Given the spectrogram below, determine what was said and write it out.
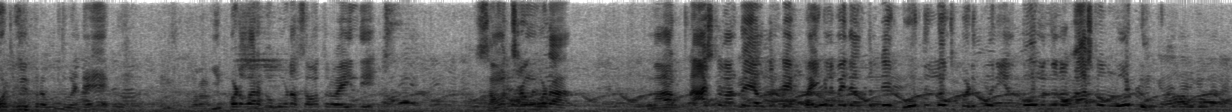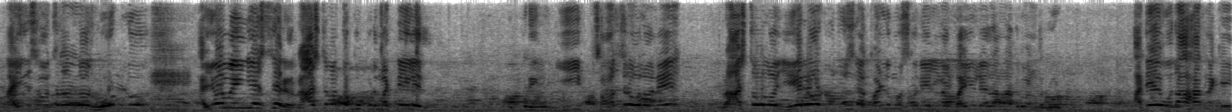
ఓటమి ప్రభుత్వం అంటే ఇప్పటి వరకు కూడా సంవత్సరం అయింది. సంవత్సరం కూడా మా రాష్ట్రం అంతా వెళ్తుంటే బైకుల మీద వెళ్తుంటే గోతుల్లోంచి పడిపోయి ఎంతో మంది ఉన్న రాష్ట్రం రోడ్లు. ఐదు సంవత్సరాల్లో రోడ్లు అయోమయం చేస్తారు. రాష్ట్రం అంతా ఇప్పుడు మట్టి లేదు ఇప్పుడు ఈ సంవత్సరంలోనే రాష్ట్రంలో ఏ రోడ్డు చూసినా కళ్ళు మూసుకుని వెళ్ళిన భయం లేదన్నటువంటి రోడ్డు. అదే ఉదాహరణకి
